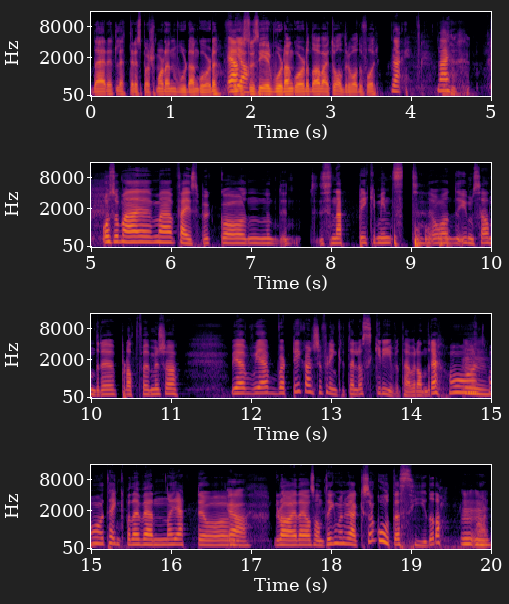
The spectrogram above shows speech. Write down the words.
Det er et lettere spørsmål enn hvordan går det. For Ja. Hvis du sier hvordan går det, da veit du aldri hva du får. Nei. Nei. Også med, med Facebook og Snap, ikke minst, og ymse andre plattformer, så vi er, vi er blitt kanskje flinkere til å skrive til hverandre. Å, Mm. å, tenk på deg, venn og hjerte, og Ja. glad i deg og sånne ting. Men vi er ikke så gode til å si det, da. Mm -mm.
